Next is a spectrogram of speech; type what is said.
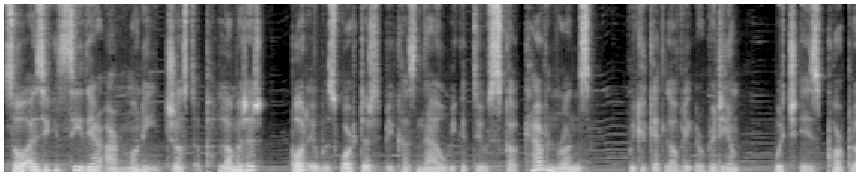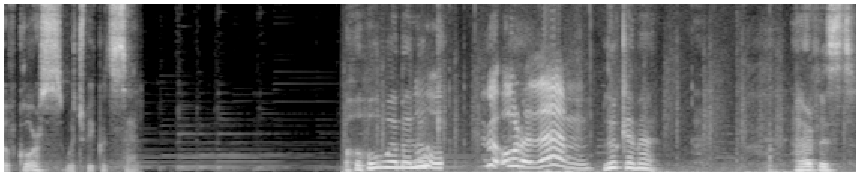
So as you can see there, our money just plummeted, but it was worth it because now we could do Skull Cavern runs, we could get lovely iridium, which is purple of course, which we could sell. Oh Emma, Ooh, look! look at all of them. Look Emma! Harvest.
